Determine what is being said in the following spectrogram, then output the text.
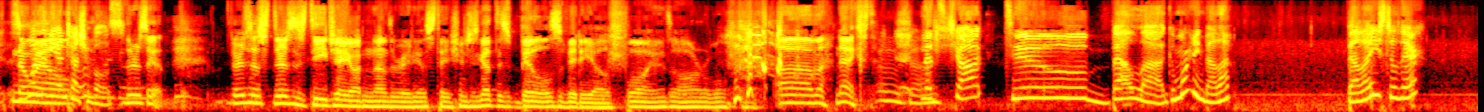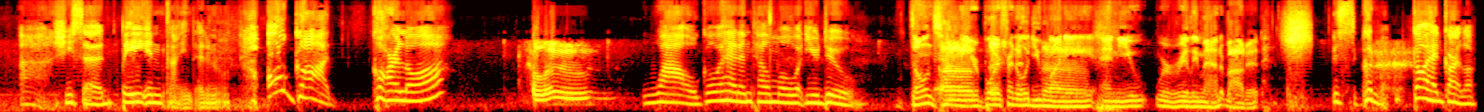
It's one of the untouchables. There's a there's this there's this DJ on another radio station. She's got this Bills video. Boy, it's horrible. um, next. Let's talk to Bella. Good morning, Bella. Bella, you still there? Ah, she said pay in kind. I don't know. Oh, God. Carlo? Hello. Wow. Go ahead and tell Mo what you do. Don't tell me Uh, your boyfriend owed you money and you were really mad about it. Shh, This is a good one. Go ahead, Carlo.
